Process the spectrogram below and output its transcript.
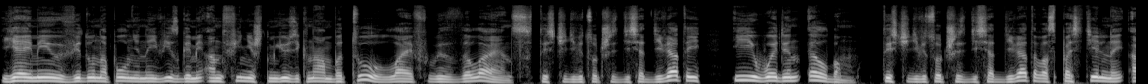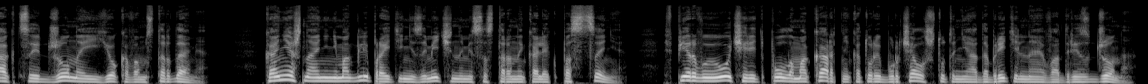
Я имею в виду наполненный визгами Unfinished Music No. 2 Life with the Lions 1969 и Wedding Album 1969 с постельной акцией Джона и Йока в Амстердаме. Конечно, они не могли пройти незамеченными со стороны коллег по сцене. В первую очередь Пола Маккартни, который бурчал что-то неодобрительное в адрес Джона.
